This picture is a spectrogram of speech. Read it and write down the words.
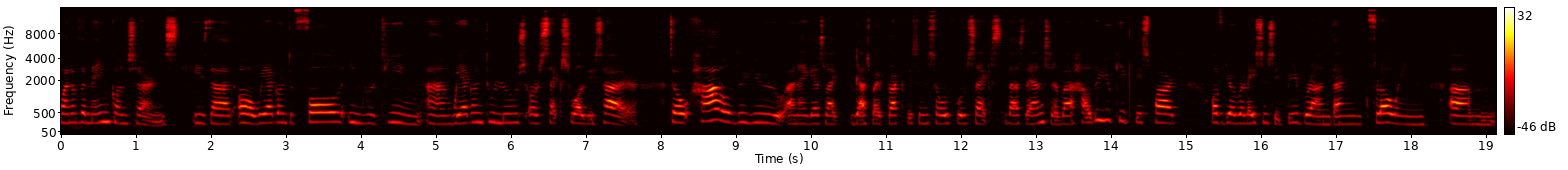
one of the main concerns is that oh we are going to fall in routine and we are going to lose our sexual desire So how do you and I guess like just by practicing soulful sex that's the answer, but how do you keep this part of your relationship vibrant and flowing um,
